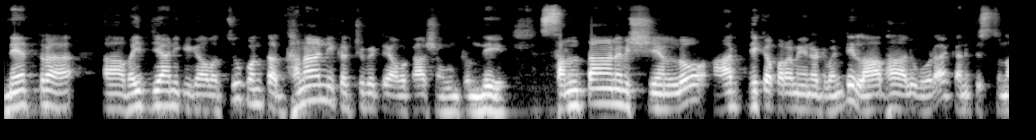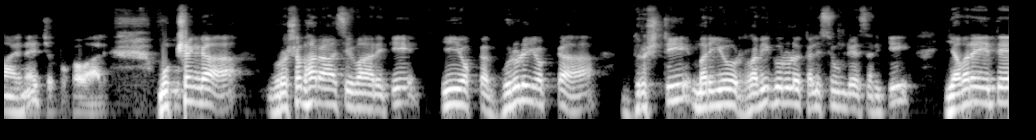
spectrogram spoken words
నేత్ర వైద్యానికి కావచ్చు కొంత ధనాన్ని ఖర్చు పెట్టే అవకాశం ఉంటుంది. సంతాన విషయంలో ఆర్థికపరమైనటువంటి లాభాలు కూడా కనిపిస్తున్నాయనే చెప్పుకోవాలి. ముఖ్యంగా వృషభ రాశి వారికి ఈ యొక్క గురుడు యొక్క దృష్టి మరియు రవి గురులు కలిసి ఉండేసరికి ఎవరైతే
